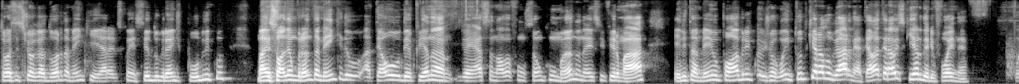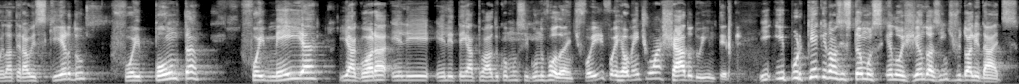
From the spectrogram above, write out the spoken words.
Trouxe esse jogador também que era desconhecido do grande público, mas só lembrando também que do, até o Depena ganhar essa nova função com o Mano, né, e se firmar, ele também, o pobre, jogou em tudo que era lugar, né? Até lateral esquerdo ele foi, né? Foi lateral esquerdo, foi ponta, foi meia e agora ele, ele tem atuado como um segundo volante. Foi, foi realmente um achado do Inter. E, e por que, que nós estamos elogiando as individualidades?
